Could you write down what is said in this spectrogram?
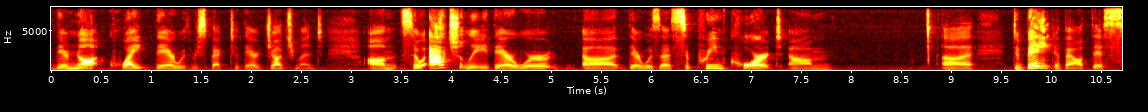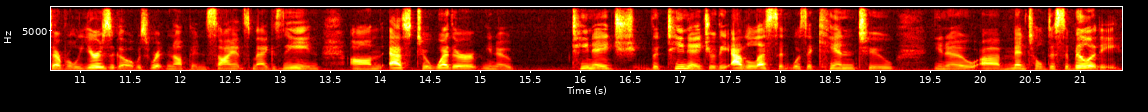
they're not quite there with respect to their judgment. Um, so actually there were, uh, there was a Supreme Court um, uh, debate about this several years ago. It was written up in Science magazine um, as to whether, you know, teenage, the teenager, the adolescent was akin to you know, uh, mental disability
